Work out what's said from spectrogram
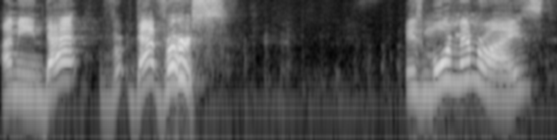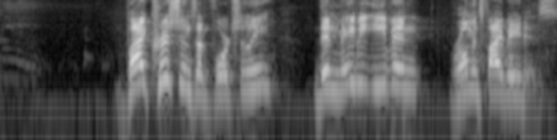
I mean, that, that verse is more memorized by Christians, unfortunately, than maybe even Romans 5 8 is.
